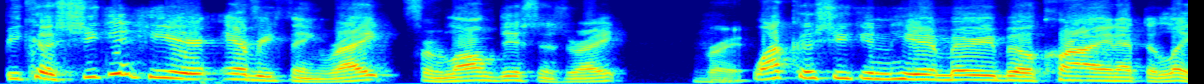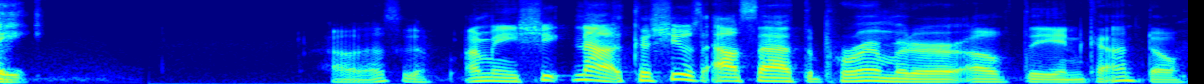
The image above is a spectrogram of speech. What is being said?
because she can hear everything right from long distance, right? right. Why could she can hear Maribel crying at the lake? Oh, that's good. I mean, she no, because she was outside the perimeter of the Encanto.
